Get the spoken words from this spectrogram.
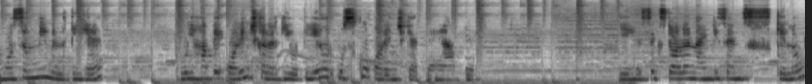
मौसमी मिलती है, वो यहाँ पे ऑरेंज कलर की होती है और उसको ऑरेंज कहते हैं यहाँ पे। ये है six dollar ninety cents kilo.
